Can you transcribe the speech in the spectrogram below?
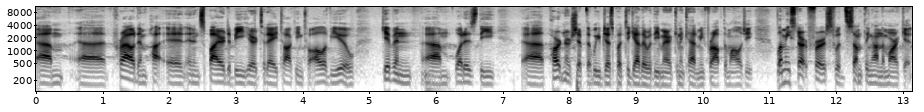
um, uh, proud and, and, inspired to be here today talking to all of you, given um, what is the uh, partnership that we've just put together with the American Academy for Ophthalmology. Let me start first with something on the market.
